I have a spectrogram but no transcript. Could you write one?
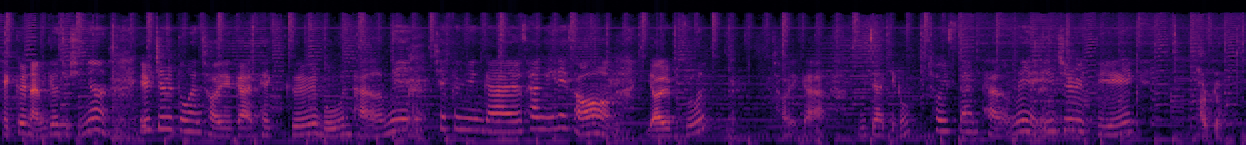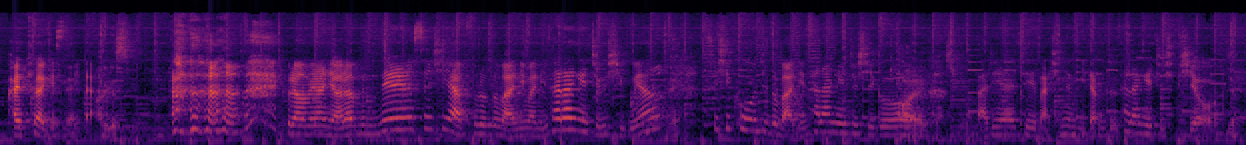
댓글 남겨주시면 음. 일주일 동안 저희가 댓글 모은 다음에 네. 셰프님과 상의해서 10분 네. 저희가 무작위로 초이스한 다음에 네. 일주일 뒤에 발표. 네, 발표하겠습니다. 알겠습니다. 그러면 여러분들 스시 앞으로도 많이 많이 사랑해 주시고요. 네. 스시 코우즈도 많이 사랑해 주시고 아, 예, 고맙습니다. 마리아즈의 맛있는 미담도 사랑해 주십시오. 예.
